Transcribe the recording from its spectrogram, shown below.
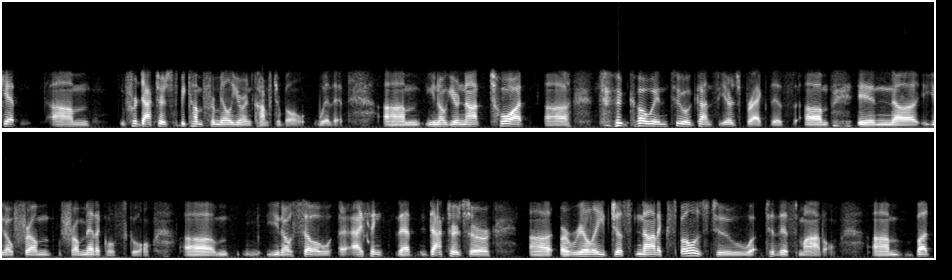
get um, for doctors to become familiar and comfortable with it. Um, you know, you're not taught uh, to go into a concierge practice um, in uh, you know from from medical school. Um, you know, so I think that doctors are uh, are really just not exposed to to this model. Um, but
